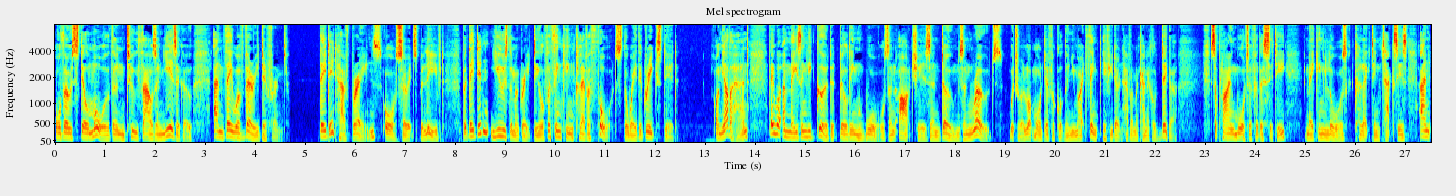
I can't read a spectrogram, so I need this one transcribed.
although still more than 2,000 years ago, and they were very different. They did have brains, or so it's believed, but they didn't use them a great deal for thinking clever thoughts the way the Greeks did. On the other hand, they were amazingly good at building walls and arches and domes and roads, which are a lot more difficult than you might think if you don't have a mechanical digger, supplying water for the city, making laws, collecting taxes, and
